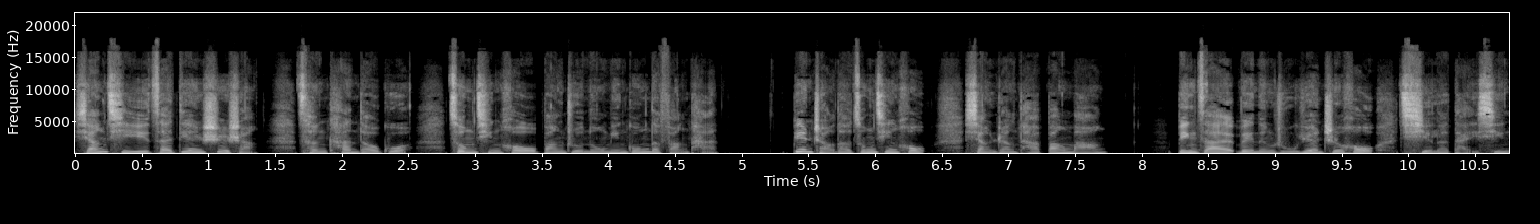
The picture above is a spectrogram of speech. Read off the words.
想起在电视上曾看到过宗庆后帮助农民工的访谈，便找到宗庆后想让他帮忙，并在未能如愿之后起了歹心，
